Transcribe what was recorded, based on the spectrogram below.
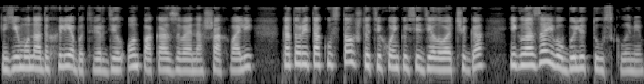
«Ему надо хлеба», — твердил он, показывая на Шахвали, который так устал, что тихонько сидел у очага, и глаза его были тусклыми.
